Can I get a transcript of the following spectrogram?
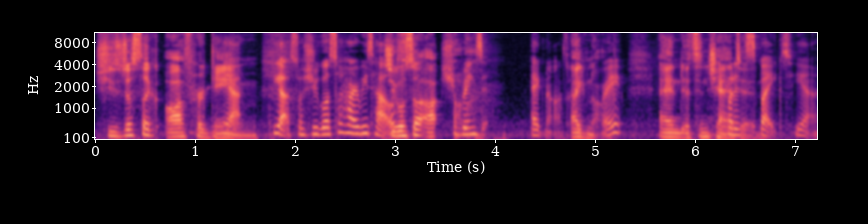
she's just like off her Yeah. game. Yeah. So she goes to Harvey's house. She goes to, uh, she brings eggnog. Eggnog. Right? And it's enchanted. But it's spiked. Yeah.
